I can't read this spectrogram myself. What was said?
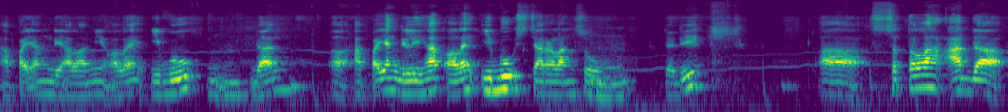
apa yang dialami oleh ibu Mm-mm. dan eh, apa yang dilihat oleh ibu secara langsung. Jadi eh, setelah ada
